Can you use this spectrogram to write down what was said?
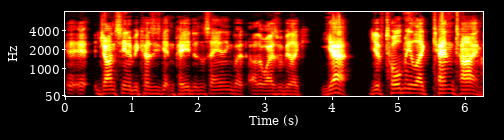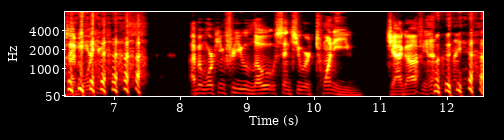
it, it, John Cena because he's getting paid doesn't say anything, but otherwise would be like, yeah, you've told me like ten times. I've been working. I've been working for you low since you were twenty. You jagoff. You know, like, Yeah.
